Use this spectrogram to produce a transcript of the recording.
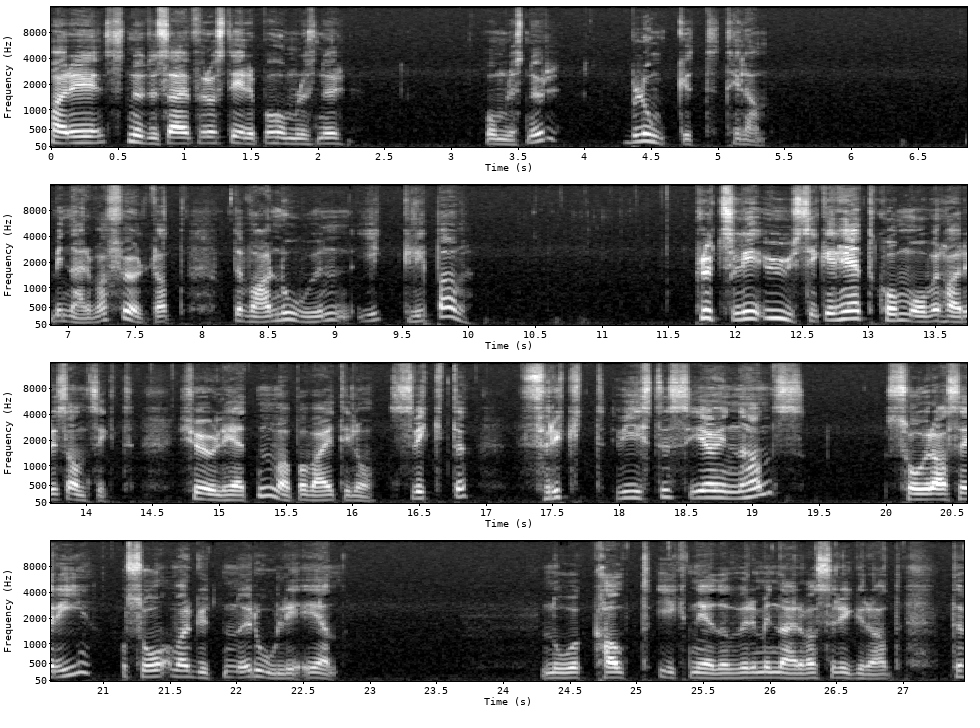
Harry snudde seg for å stirre på Humlesnurr. Humlesnurr blunket til ham. Minerva følte at det var noe hun gikk glipp av. Plutselig usikkerhet kom over Harrys ansikt. Kjøligheten var på vei til å svikte. Frykt vistes i øynene hans. Så raseri, og så var gutten rolig igjen. Noe kaldt gikk nedover Minervas ryggrad. Det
